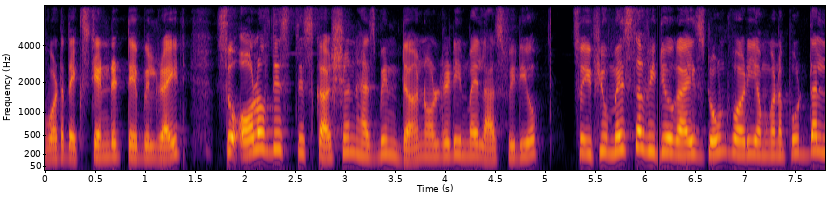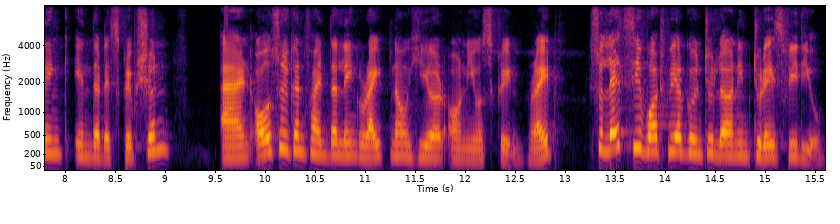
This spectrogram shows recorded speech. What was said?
what are the extended table, right? So all of this discussion has been done already in my last video. So if you missed the video guys, don't worry, I'm gonna put the link in the description and also you can find the link right now here on your screen, right? So let's see what we are going to learn in today's video.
